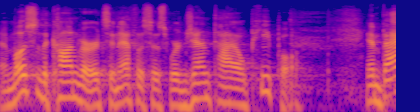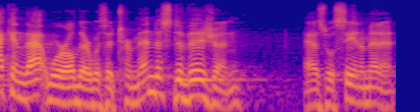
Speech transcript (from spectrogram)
and most of the converts in Ephesus were Gentile people. And back in that world, there was a tremendous division, as we'll see in a minute,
